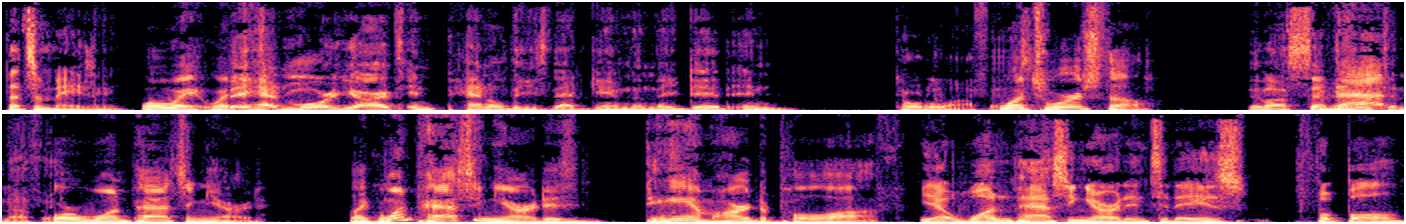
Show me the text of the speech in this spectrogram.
That's amazing. Well, wait. What, They had more yards in penalties that game than they did in total offense. what's worse though? They lost seven That to nothing. or one passing yard? Like one passing yard is damn hard to pull off. Yeah, one passing yard in today's football,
